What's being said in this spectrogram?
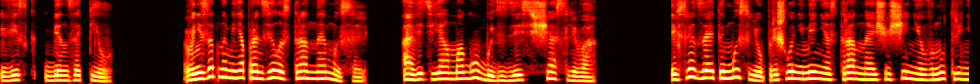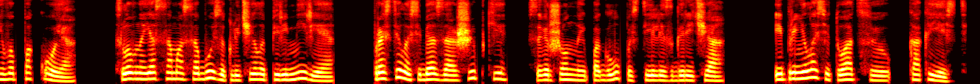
виск бензопил. Внезапно меня пронзила странная мысль. А ведь я могу быть здесь счастлива. И вслед за этой мыслью пришло не менее странное ощущение внутреннего покоя, словно я сама собой заключила перемирие, простила себя за ошибки, совершенные по глупости или сгоряча, и приняла ситуацию как есть.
